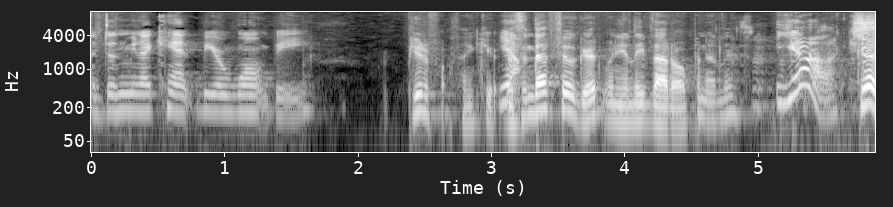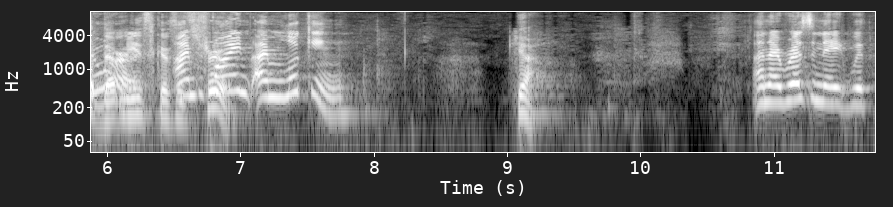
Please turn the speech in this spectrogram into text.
It doesn't mean I can't be or won't be. Beautiful, thank you. Yeah. Doesn't that feel good when you leave that open at least? Yeah, Good, that means because it's I'm true. Fine, I'm looking, Yeah. and I resonate with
